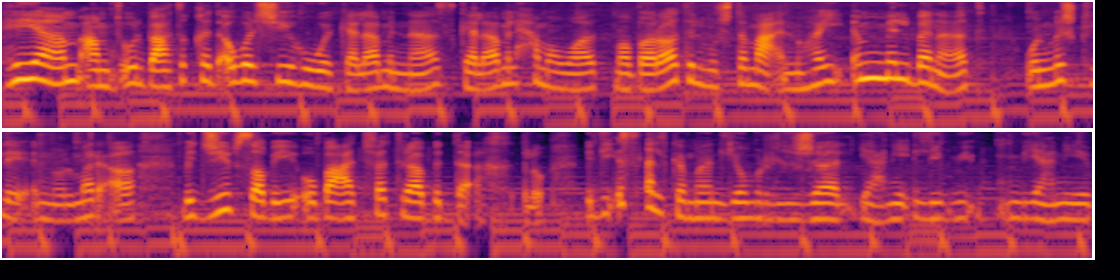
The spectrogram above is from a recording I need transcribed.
هيام عم تقول بعتقد أول شيء هو كلام الناس كلام الحموات نظرات المجتمع أنه هي أم البنات والمشكلة إنه المرأة بتجيب صبي وبعد فترة بدها أخله بدي أسأل كمان اليوم الرجال يعني اللي بي يعني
